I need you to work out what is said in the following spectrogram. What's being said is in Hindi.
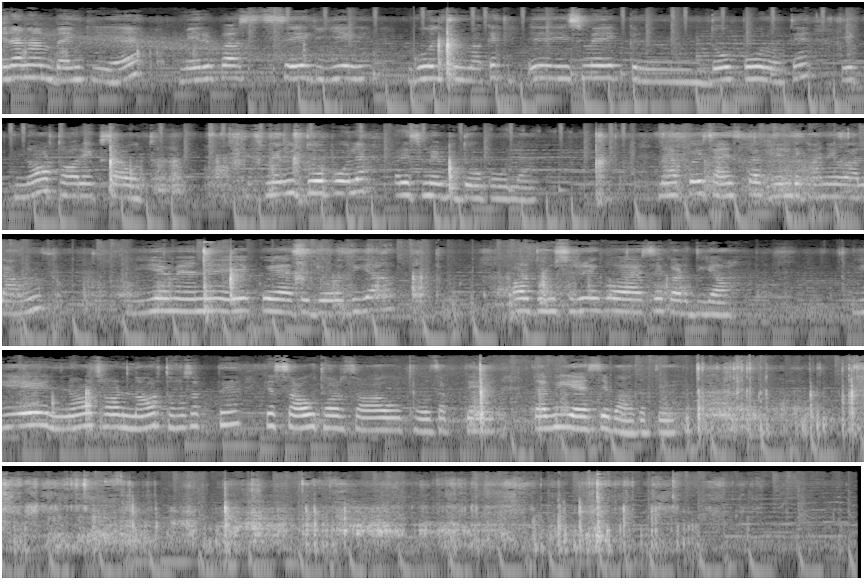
मेरा नाम बैंकी है। मेरे पास एक ये गोल चुम्बक है इसमें एक दो पोल होते हैं। एक नॉर्थ और एक साउथ। इसमें भी दो पोल है और इसमें भी दो पोल है। मैं आपको साइंस का खेल दिखाने वाला हूँ। ये मैंने एक को ऐसे जोड़ दिया और दूसरे को ऐसे कर दिया। नॉर्थ और नॉर्थ हो सकते हैं या साउथ और साउथ हो सकते हैं, तभी ऐसे भागते हैं।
